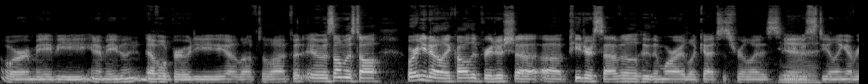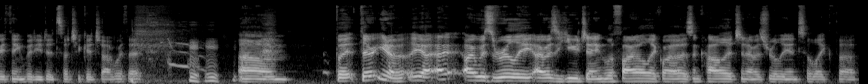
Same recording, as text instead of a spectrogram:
or maybe you know maybe Neville Brody. I loved a lot, but it was almost all, or you know, like all the British. Uh, uh, Peter Saville, who the more I look at, just realize he Yeah. was stealing everything, but he did such a good job with it. um, but there, you know, yeah, I, I was really, I was a huge Anglophile, like while I was in college, and I was really into like the,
